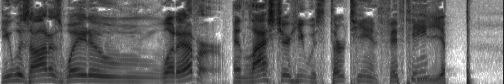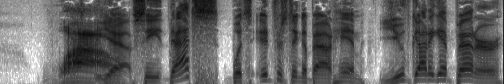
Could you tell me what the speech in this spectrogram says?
He was on his way to whatever. And last year he was 13 and 15? Yep. Wow. Yeah. See, that's what's interesting about him. You've got to get better.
